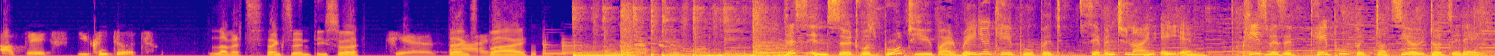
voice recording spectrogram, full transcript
out there. You can do it. Love it. Thanks, Ntiswa. Cheers. Thanks. Bye. Bye. This insert was brought to you by Radio K Pulpit, 7 to 9 a.m. Please visit kpulpit.co.za.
